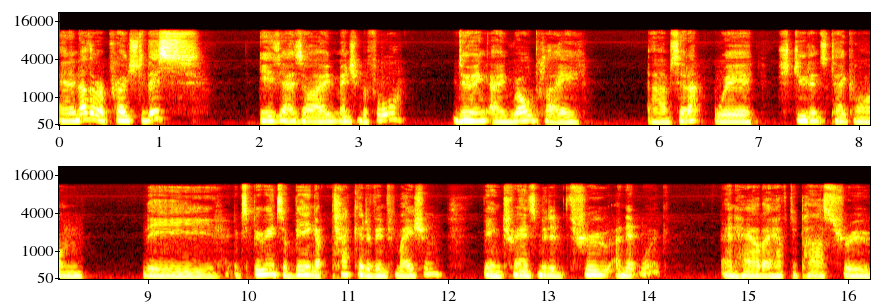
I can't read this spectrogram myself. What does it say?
And another approach to this is, as I mentioned before, doing a role play um, setup where students take on the experience of being a packet of information being transmitted through a network and how they have to pass through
